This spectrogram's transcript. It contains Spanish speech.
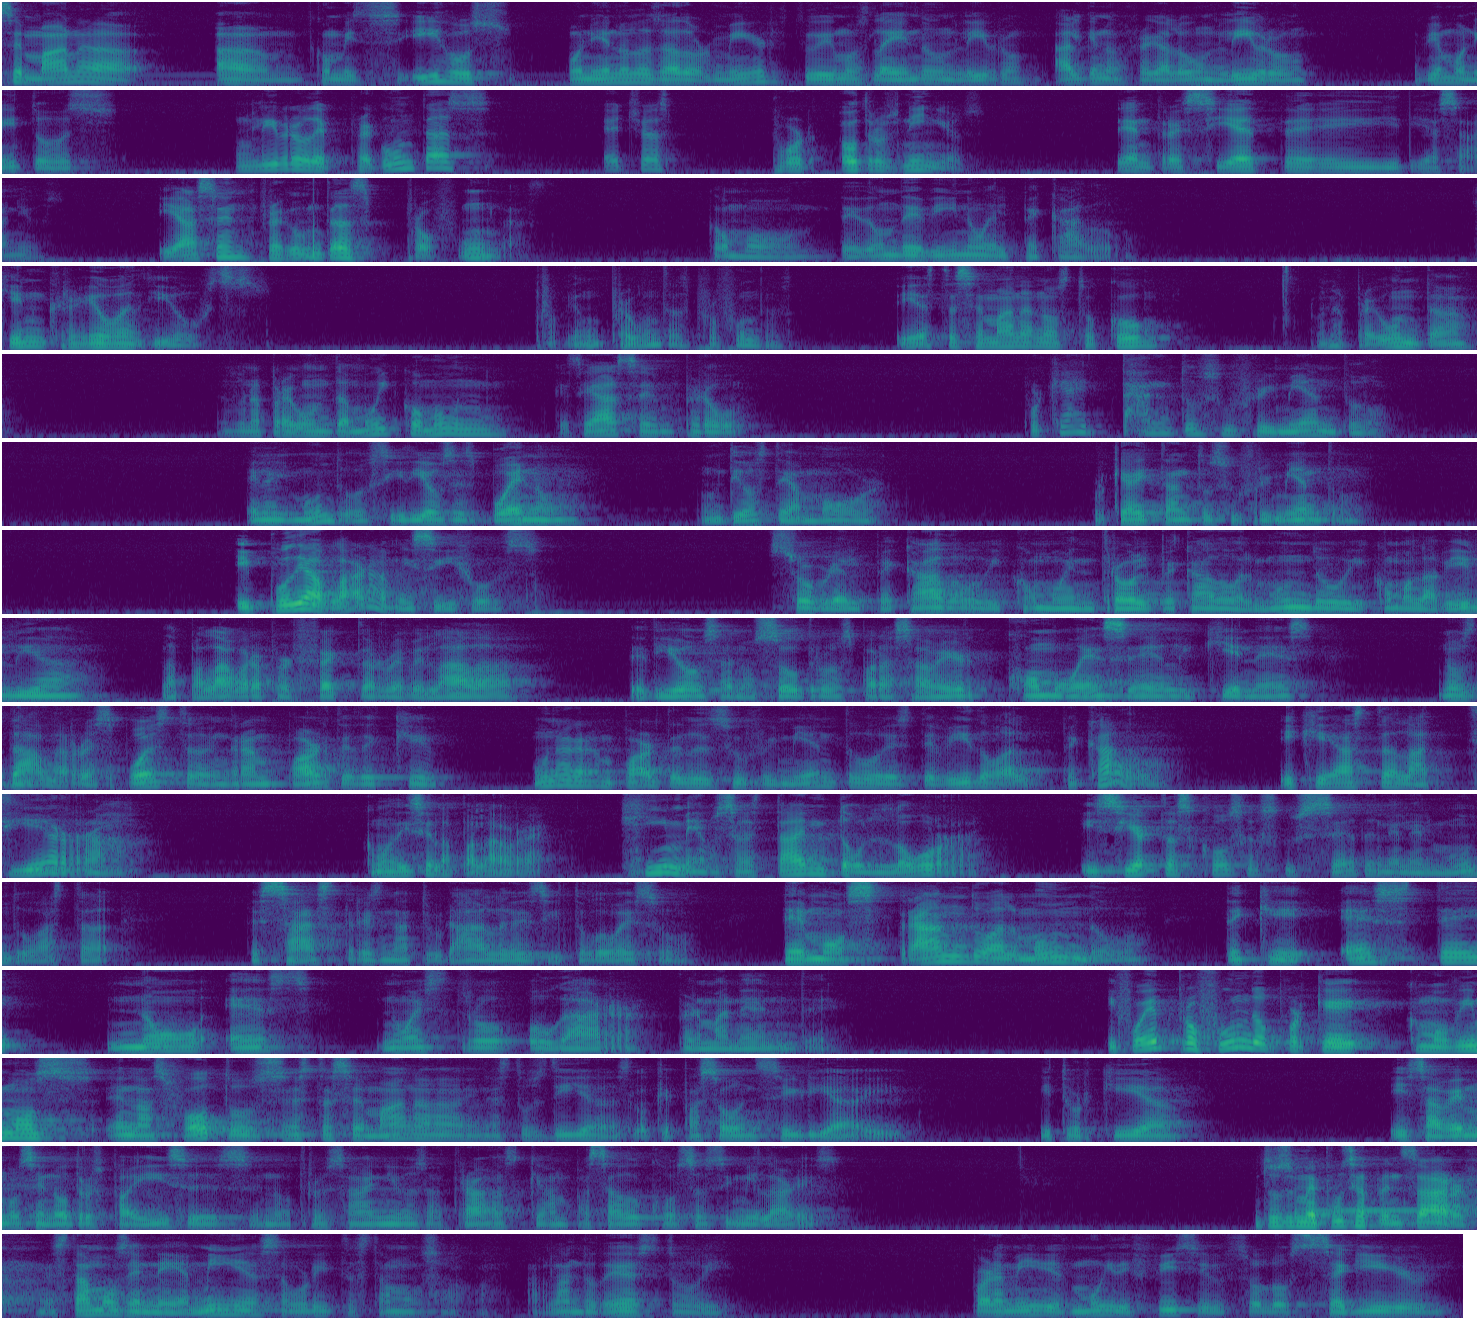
semana um, con mis hijos poniéndolos a dormir, estuvimos leyendo un libro. Alguien nos regaló un libro bien bonito. Es un libro de preguntas hechas por otros niños de entre 7 y 10 años. Y hacen preguntas profundas, como ¿de dónde vino el pecado? ¿Quién creó a Dios? Preguntas profundas. Y esta semana nos tocó una pregunta, es una pregunta muy común que se hace, pero ¿por qué hay tanto sufrimiento en el mundo si Dios es bueno, un Dios de amor? ¿Por qué hay tanto sufrimiento? Y pude hablar a mis hijos sobre el pecado y cómo entró el pecado al mundo y cómo la Biblia, la palabra perfecta revelada de Dios a nosotros para saber cómo es Él y quién es, nos da la respuesta en gran parte de que una gran parte del sufrimiento es debido al pecado y que hasta la tierra, como dice la palabra, gime, o sea, está en dolor y ciertas cosas suceden en el mundo, hasta desastres naturales y todo eso, demostrando al mundo de que este no es nuestro hogar permanente. Y fue profundo porque, como vimos en las fotos esta semana, en estos días, lo que pasó en Siria y, y Turquía, y sabemos en otros países, en otros años atrás, que han pasado cosas similares. Entonces me puse a pensar, estamos en Nehemías ahorita, estamos hablando de esto y para mí es muy difícil solo seguir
